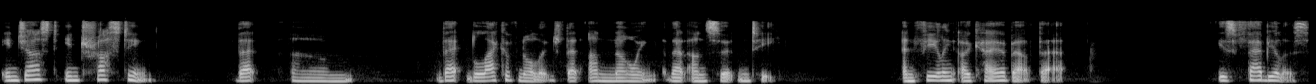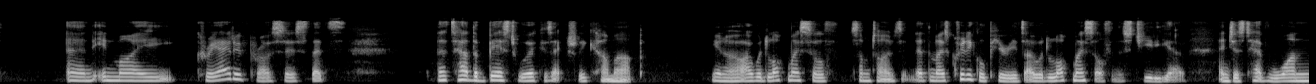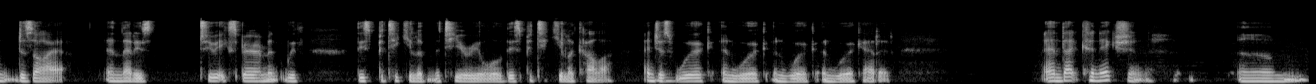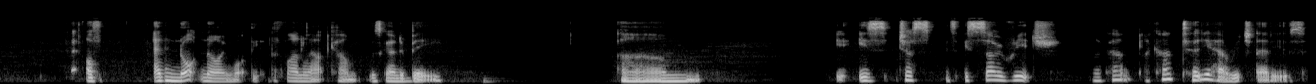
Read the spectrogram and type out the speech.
in just entrusting that um, that lack of knowledge, that unknowing, that uncertainty, and feeling okay about that is fabulous. And in my creative process, that's that's how the best work has actually come up. You know, I would lock myself sometimes at the most critical periods, I would lock myself in the studio and just have one desire, and that is to experiment with this particular material or this particular color and just work and work and work and work at it. And that connection um, of and not knowing what the, the final outcome was going to be um, is just is, is so rich. I can't I can't tell you how rich that is.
